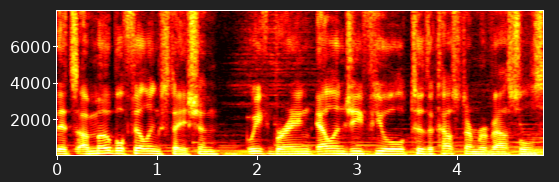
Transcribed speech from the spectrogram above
It's a mobile filling station. We bring LNG fuel to the customer vessels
